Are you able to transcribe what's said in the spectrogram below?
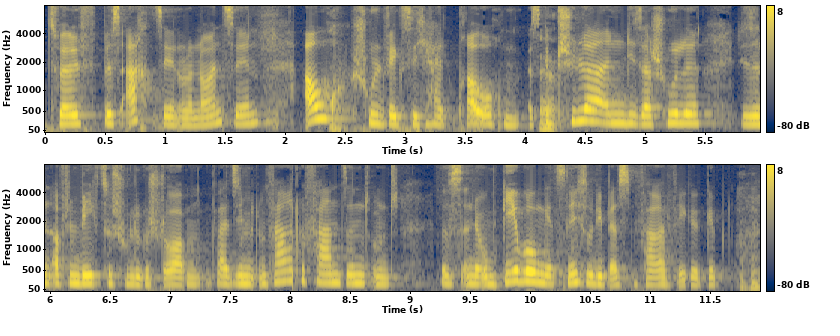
12 bis 18 oder 19, auch Schulwegsicherheit brauchen. Es ja. gibt Schüler in dieser Schule, die sind auf dem Weg zur Schule gestorben, weil sie mit dem Fahrrad gefahren sind und es in der Umgebung jetzt nicht so die besten Fahrradwege gibt. Mhm.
